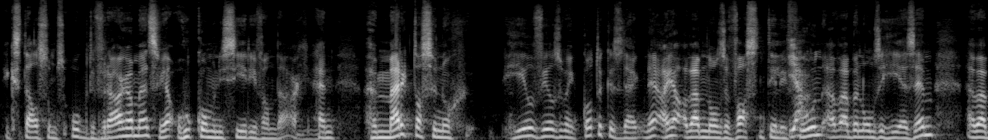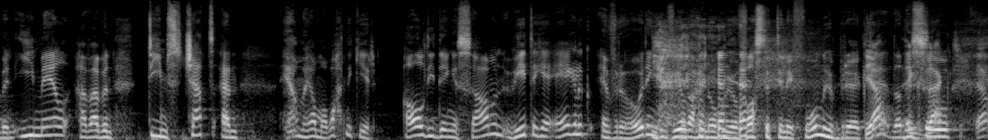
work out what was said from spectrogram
ik stel soms ook de vraag aan mensen, ja, hoe communiceer je vandaag? En je merkt dat ze nog heel veel zo in kottekes denken. Nee, ah ja, we hebben onze vaste telefoon, en we hebben onze gsm, en we hebben e-mail, en we hebben Teams chat. En ja, maar ja, maar wacht een keer. Al die dingen samen, weet je eigenlijk in verhouding hoeveel dat je nog je vaste telefoon gebruikt. Ja? Dat is exact. zo... Ja.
